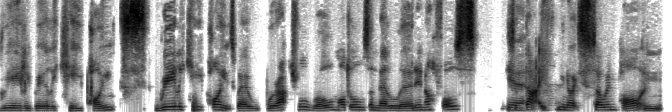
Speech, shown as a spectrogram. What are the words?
really, really key points, really key points where we're actual role models and they're learning off us. Yeah. So that is, you know, it's so important.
